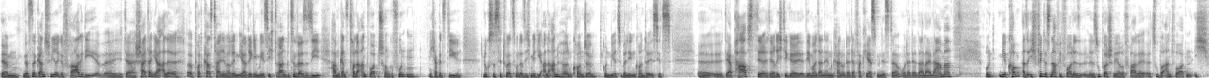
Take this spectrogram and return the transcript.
ähm, das ist eine ganz schwierige Frage. Die, äh, da scheitern ja alle äh, Podcast-Teilnehmerinnen ja regelmäßig dran, beziehungsweise sie haben ganz tolle Antworten schon gefunden. Ich habe jetzt die Luxussituation, dass ich mir die alle anhören konnte und mir jetzt überlegen konnte, ist jetzt äh, der Papst der, der richtige, den man da nennen kann, oder der Verkehrsminister oder der Dalai Lama. Und mir kommt, also ich finde es nach wie vor eine, eine super schwere Frage äh, zu beantworten. Ich,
